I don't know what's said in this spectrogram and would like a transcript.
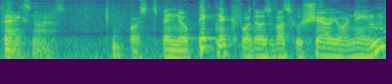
Thanks, Niles. Of course, it's been no picnic for those of us who share your name.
